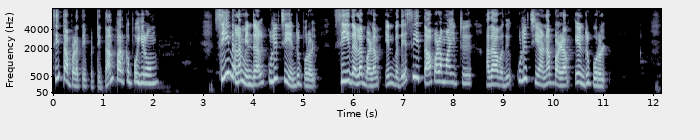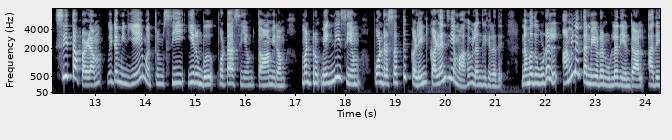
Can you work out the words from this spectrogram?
சீத்தாப்பழத்தை பற்றித்தான் பார்க்க போகிறோம். சீதளம் என்றால் குளிர்ச்சி என்று பொருள். சீதள பழம் என்பதே சீத்தா பழமாயிற்று. அதாவது குளிர்ச்சியான பழம் என்று பொருள். சீத்தாப்பழம் விட்டமின் ஏ மற்றும் சி இரும்பு பொட்டாசியம் தாமிரம் மற்றும் மெக்னீசியம் போன்ற சத்துக்களின் களஞ்சியமாக விளங்குகிறது. நமது உடல் அமிலத்தன்மையுடன் உள்ளது என்றால் அதை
